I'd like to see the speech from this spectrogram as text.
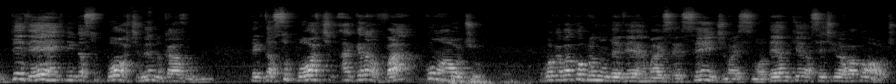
o DVR que tem que dar suporte, né? no caso, tem que dar suporte a gravar com áudio. Vou acabar comprando um DVR mais recente, mais moderno, que aceite gravar com áudio.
